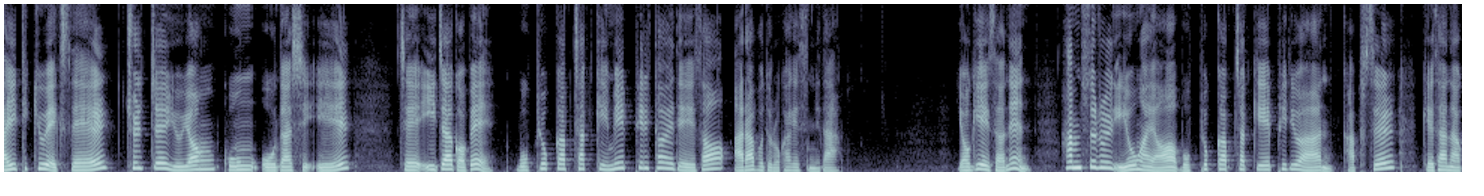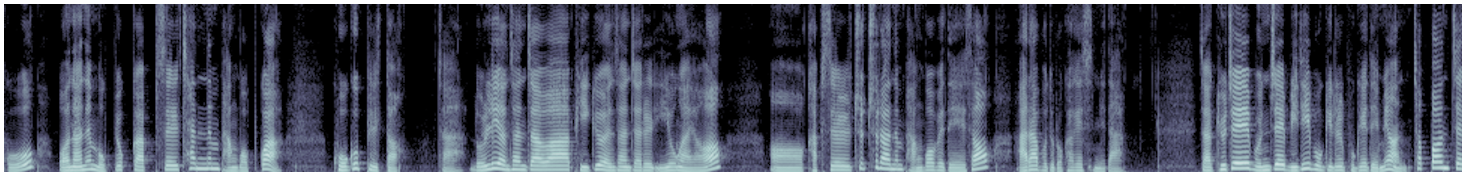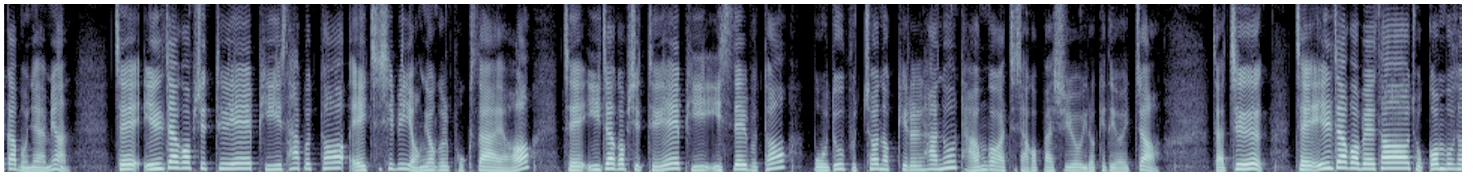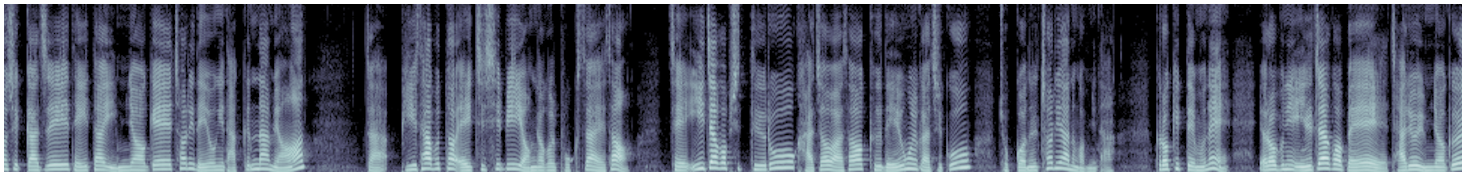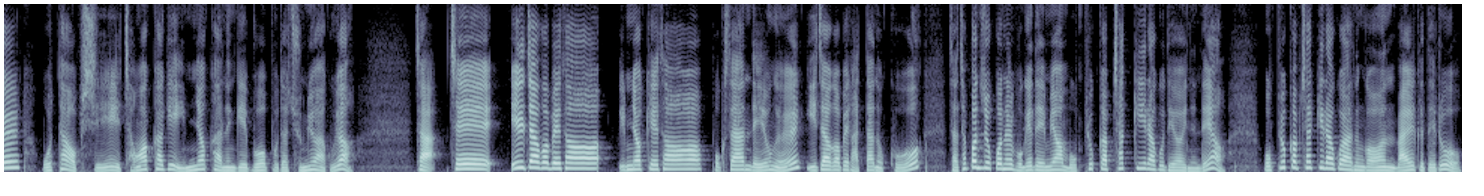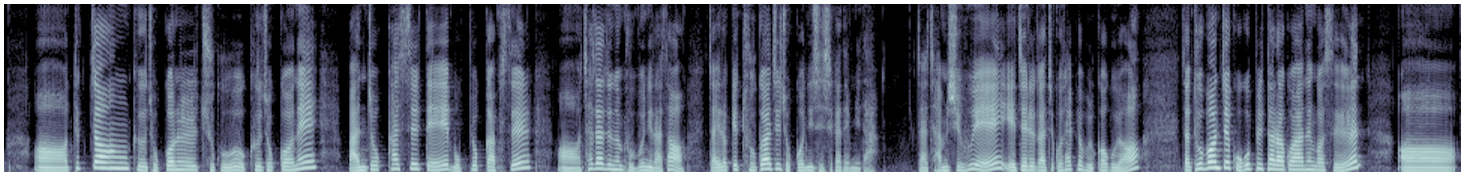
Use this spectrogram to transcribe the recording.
ITQ 엑셀 출제 유형 05-1 제2작업의 목표값 찾기 및 필터에 대해서 알아보도록 하겠습니다. 여기에서는 함수를 이용하여 목표값 찾기에 필요한 값을 계산하고 원하는 목표값을 찾는 방법과 고급 필터, 자, 논리 연산자와 비교 연산자를 이용하여 어, 값을 추출하는 방법에 대해서 알아보도록 하겠습니다. 자, 교재 문제 미리 보기를 보게 되면 첫 번째가 뭐냐면 제 1작업 시트의 B4부터 H12 영역을 복사하여 제 2작업 시트의 B2셀부터 모두 붙여넣기를 한 후 다음과 같이 작업하시오 이렇게 되어 있죠. 자, 즉 제1작업에서 조건부 서식까지 데이터 입력의 처리 내용이 다 끝나면 자, B4부터 H12 영역을 복사해서 제2작업 시트로 가져와서 그 내용을 가지고 조건을 처리하는 겁니다. 그렇기 때문에 여러분이 1작업에 자료 입력을 오타 없이 정확하게 입력하는 게 무엇보다 중요하고요. 자, 제 1작업에서 입력해서 복사한 내용을 2작업에 갖다 놓고 자, 첫 번째 조건을 보게 되면 목표값 찾기라고 되어 있는데요. 목표값 찾기라고 하는 건 말 그대로 어, 특정 그 조건을 주고 그 조건에 만족했을 때의 목표값을 어, 찾아주는 부분이라서 자 이렇게 두 가지 조건이 제시가 됩니다. 자 잠시 후에 예제를 가지고 살펴볼 거고요. 자두 번째 고급 필터라고 하는 것은 어,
